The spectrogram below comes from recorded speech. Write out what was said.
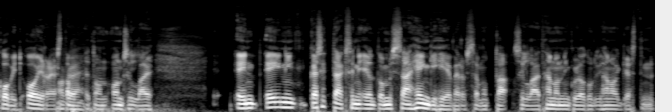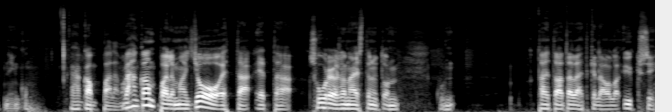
COVID-oireista, okay. että on, on sillä ei, ei niin, käsittääkseni ei ole missään henkihieverissä, mutta sillä että hän on niin kuin, joutunut ihan oikeasti nyt niin kuin, vähän kamppailemaan. Vähän kamppailemaan, joo, että, että suuri osa näistä nyt on, kun taitaa tällä hetkellä olla yksi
